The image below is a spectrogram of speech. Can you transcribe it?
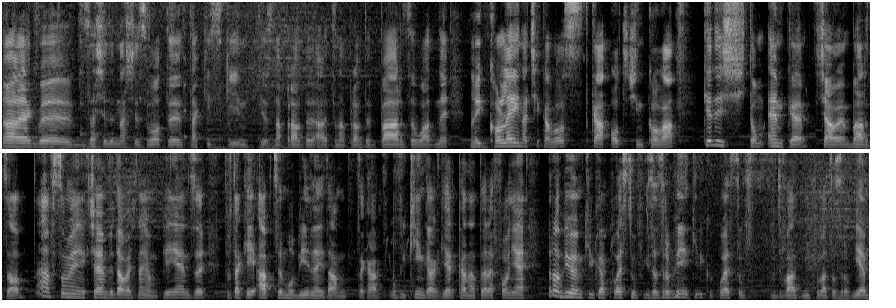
No ale jakby za 17 zł taki skin jest naprawdę, ale to naprawdę bardzo ładny. No i kolejna ciekawostka odcinkowa. Kiedyś tą M-kę chciałem bardzo, a w sumie nie chciałem wydawać na nią pieniędzy. To w takiej apce mobilnej, tam taka u Wikinga gierka na telefonie. Robiłem kilka questów i za zrobienie kilku questów w dwa dni chyba to zrobiłem.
